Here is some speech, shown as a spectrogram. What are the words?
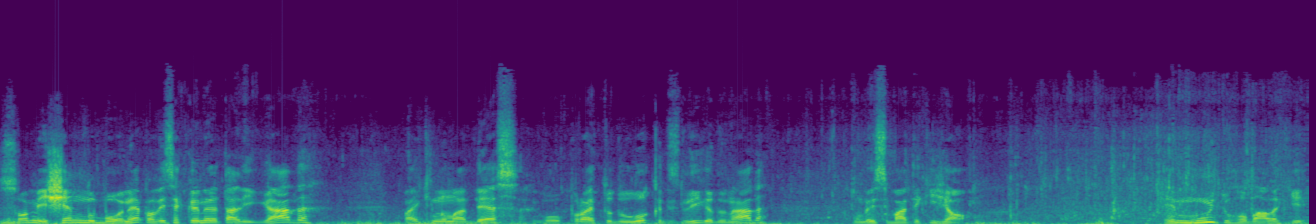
só mexendo no boné pra ver se a câmera tá ligada. Vai que numa dessa, GoPro é tudo louco, desliga do nada. Vamos ver se bate aqui já, ó. É muito roubalo aqui.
